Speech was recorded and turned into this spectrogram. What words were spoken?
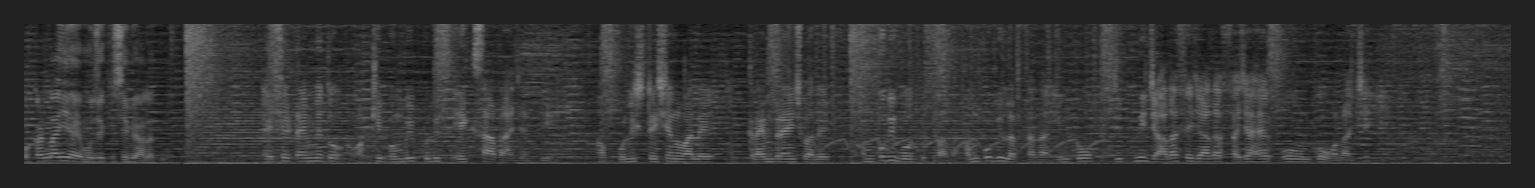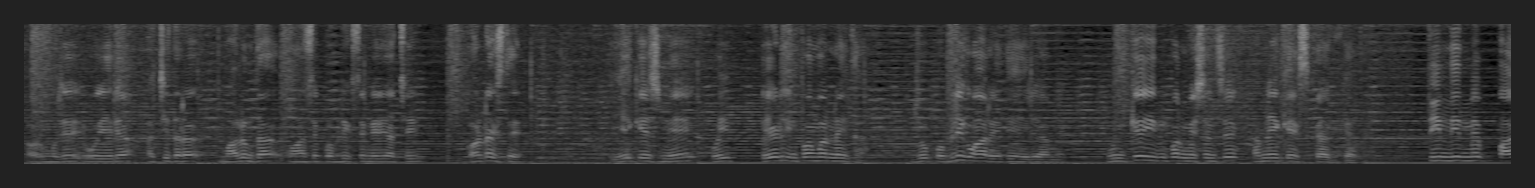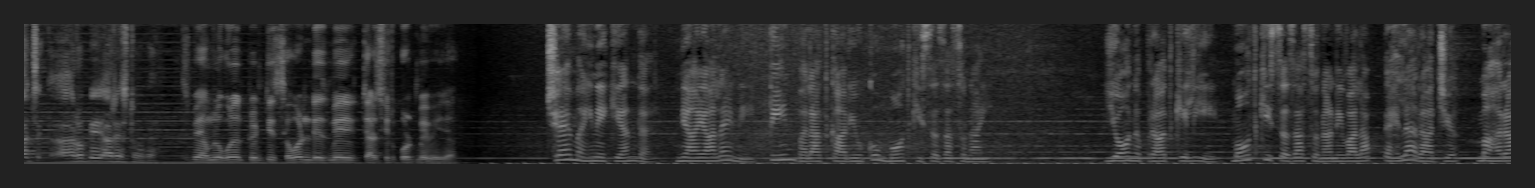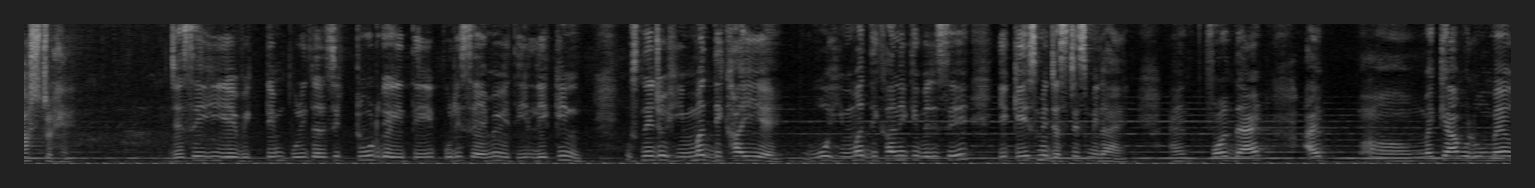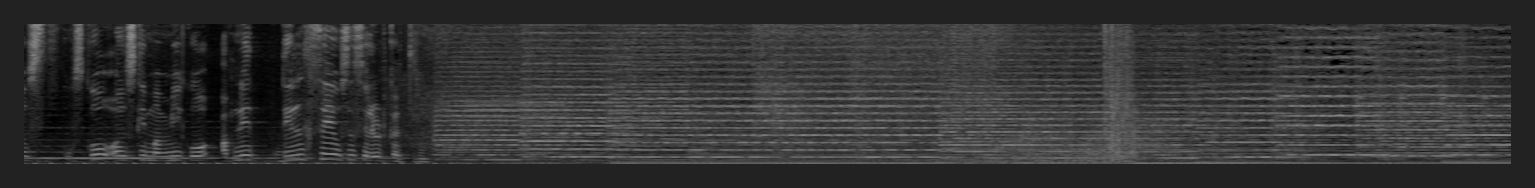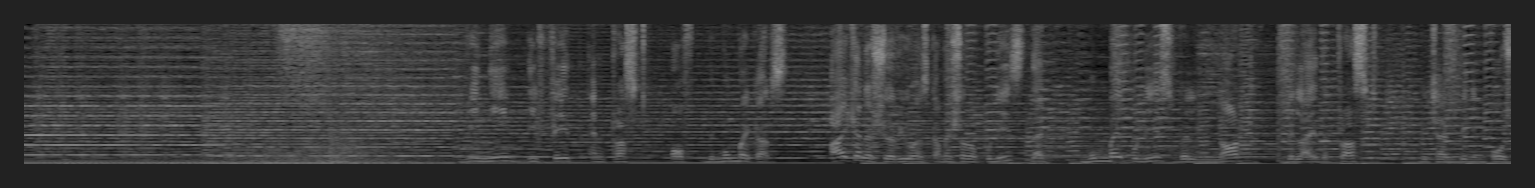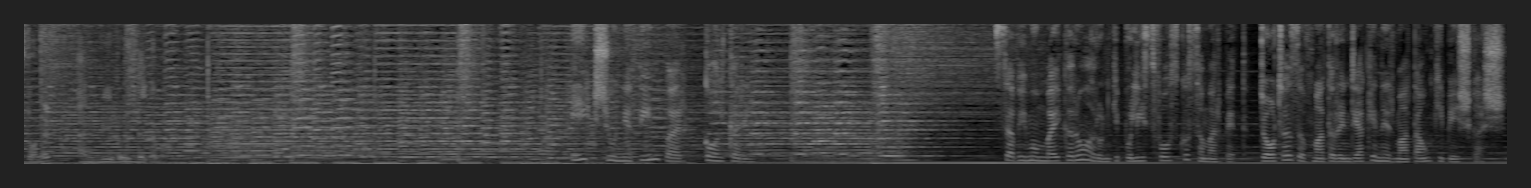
पकड़ना ही है मुझे किसी भी हालत में। ऐसे टाइम में तो आखिर बम्बई पुलिस एक साथ आ जाती है। अब पुलिस स्टेशन वाले क्राइम ब्रांच वाले हमको भी बहुत गुस्सा था हमको भी लगता था इनको जितनी ज़्यादा से ज़्यादा सजा है वो उनको होना चाहिए। और मुझे वो एरिया अच्छी तरह मालूम था वहाँ से पब्लिक से मेरे अच्छे कॉन्टेक्ट थे। ये केस में कोई पेड इन्फॉर्मर नहीं था। जो पब्लिक वहाँ रहती है एरिया में उनके इन्फॉर्मेशन से हमने केस क्रैक किया था। तीन दिन में पाँच आरोपी अरेस्ट हो गए। इसमें हम लोगों ने ट्वेंटी सेवन डेज़ में चार्जशीट कोर्ट में भेजा। छह महीने के अंदर न्यायालय ने तीन बलात्कारियों को मौत की सजा सुनाई। यौन अपराध के लिए मौत की सजा सुनाने वाला पहला राज्य महाराष्ट्र है। जैसे ही ये विक्टिम पूरी तरह से टूट गई थी, पूरी सहमी हुई थी, लेकिन उसने जो हिम्मत दिखाई है, वो हिम्मत दिखाने की वजह से ये केस में जस्टिस मिला है। एंड फॉर दैट आई मैं क्या बोलूँ, मैं उस, उसको और उसकी मम्मी को अपने दिल से उसे सल्यूट करती हूँ। Faith and trust of the Mumbaikars. I can assure you as Commissioner of Police that Mumbai Police will not belie the trust which has been imposed on it and we will deliver. एक शून्य तीन पर call करें सभी मुंबईकरों और उनकी police force को समर्पित डॉटर्स ऑफ़ मदर इंडिया के निर्माताओं की पेशकश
